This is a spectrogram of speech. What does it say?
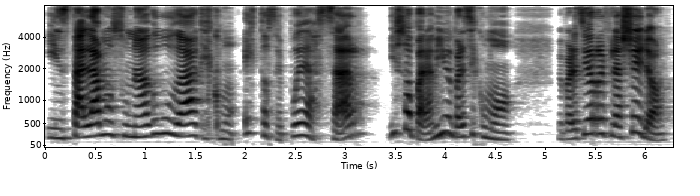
instalamos una duda que es como, ¿esto se puede hacer? Y eso para mí me parece como, me pareció reflejero.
